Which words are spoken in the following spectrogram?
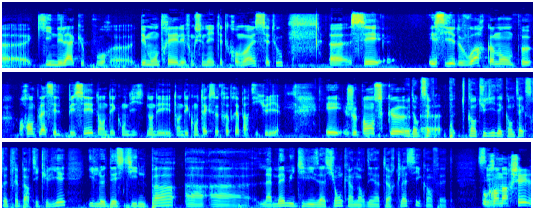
euh, qui n'est là que pour démontrer les fonctionnalités de Chrome OS, c'est tout. c'est essayer de voir comment on peut remplacer le PC dans des, dans des, dans des contextes très très particuliers. Et je pense que... donc euh, quand tu dis des contextes très très particuliers, ils ne le destinent pas à, la même utilisation qu'un ordinateur classique en fait. Au grand marché,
